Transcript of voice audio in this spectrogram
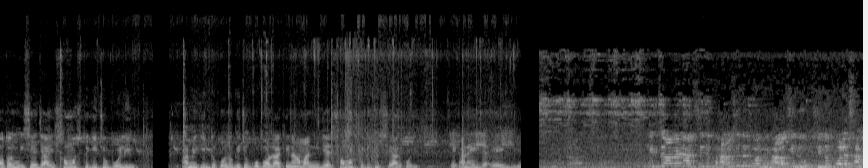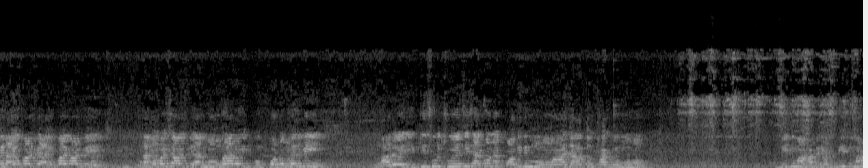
মতন মিশে যাই, সমস্ত কিছু বলি। আমি কিন্তু কোনো কিছু গোপন রাখি না, আমার নিজের সমস্ত কিছু শেয়ার করি। এখানে এই এই কিচ্ছু হবে না, সিঁদুর, ভালো সিঁদুর পরবি, ভালো সিঁদুর। সিঁদুর পরলে স্বামীর আয়ু বাড়বে আয়ু বাড়বে। টাকা পয়সা আসবে, আর মঙ্গলার ওই ফটো ফেলবি? আর ওই ত্রিশুল ছুঁয়েছিস এখন, আর কতদিন ম- যারা তো থাকবে, মোহ। দিদি মা, হাতে কাছে দিদি মা।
